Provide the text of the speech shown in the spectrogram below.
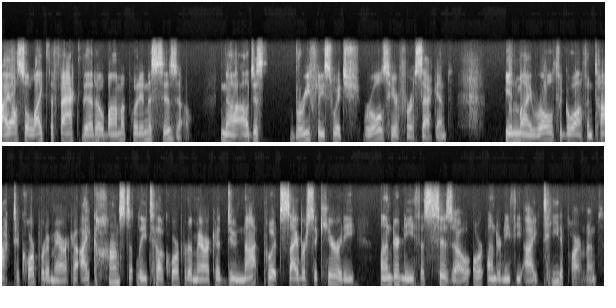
I also like the fact that Obama put in a CISO. Now, I'll just briefly switch roles here for a second. In my role to go off and talk to corporate America, I constantly tell corporate America do not put cybersecurity underneath a CISO or underneath the IT department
